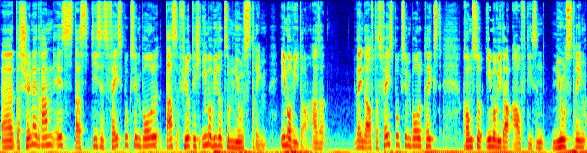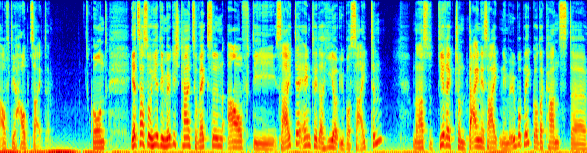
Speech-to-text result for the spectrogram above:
Äh, das Schöne daran ist, dass dieses Facebook-Symbol, das führt dich immer wieder zum Newsstream. Immer wieder. Also wenn du auf das Facebook-Symbol klickst, kommst du immer wieder auf diesen Newsstream, auf die Hauptseite. Und jetzt hast du hier die Möglichkeit zu wechseln auf die Seite, entweder hier über Seiten, und dann hast du direkt schon deine Seiten im Überblick oder kannst äh,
